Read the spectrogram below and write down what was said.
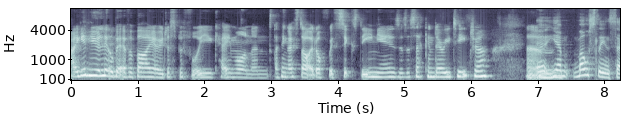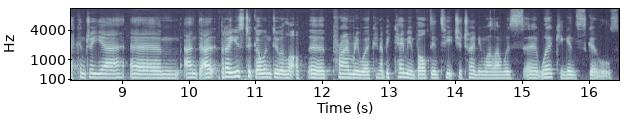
I give you a little bit of a bio just before you came on, and I think I started off with 16 years as a secondary teacher. Uh, um, uh, yeah, mostly in secondary, yeah. Um, and I, but I used to go and do a lot of uh, primary work, and I became involved in teacher training while I was uh, working in schools.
